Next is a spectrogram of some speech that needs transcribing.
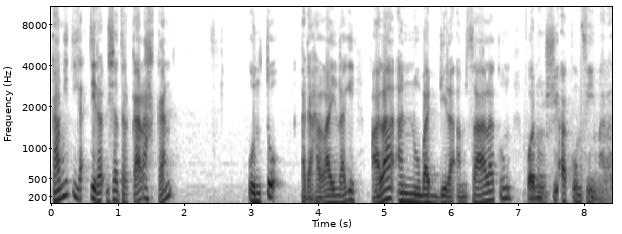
kami tidak tidak bisa terkalahkan untuk ada hal lain lagi. Ala an nubaddila amsalakum wa nunsyi'akum fi ma la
